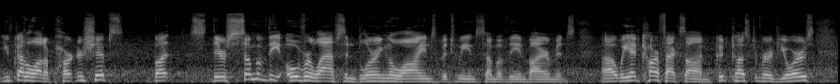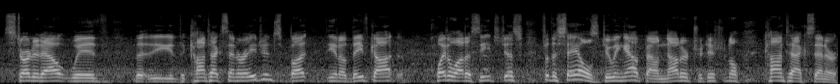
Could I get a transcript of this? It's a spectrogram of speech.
you've got a lot of partnerships, but there's some of the overlaps and blurring the lines between some of the environments. Uh, we had Carfax on, good customer of yours, started out with the, the, the contact center agents, but you know, they've got quite a lot of seats just for the sales, doing outbound, not a traditional contact center.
